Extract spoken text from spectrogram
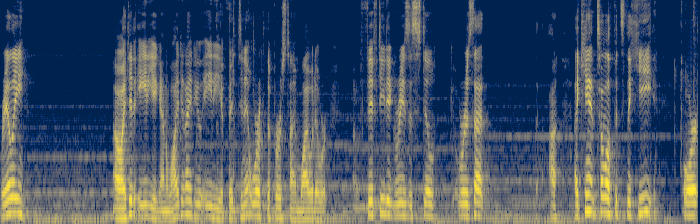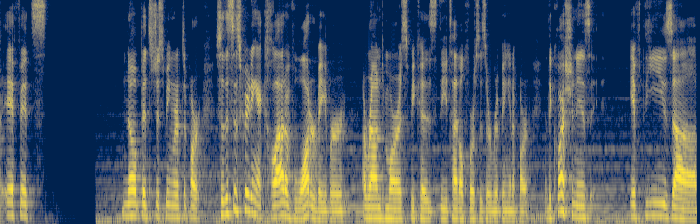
Really? Oh, I did 80 again. Why did I do 80? If it didn't work the first time, why would it work? 50 degrees is still... Or is that... Uh, I can't tell if it's the heat or if it's... Nope, it's just being ripped apart. So this is creating a cloud of water vapor around Mars because the tidal forces are ripping it apart. The question is, if these uh,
